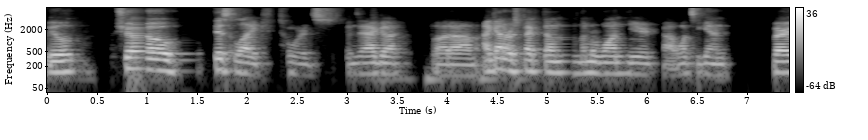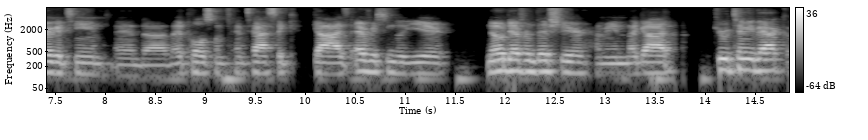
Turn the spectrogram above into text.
we will show dislike towards Gonzaga. But um, I gotta respect them. Number one here, uh, once again, very good team, and they pull some fantastic guys every single year. No different this year. I mean, they got Drew Timme back,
